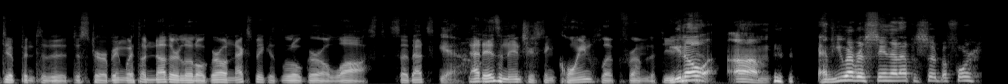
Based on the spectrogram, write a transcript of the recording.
dip into the disturbing with another little girl next week is little girl lost so that's Yeah. That is an interesting coin flip from the future. You know, um, have you ever seen that episode before?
